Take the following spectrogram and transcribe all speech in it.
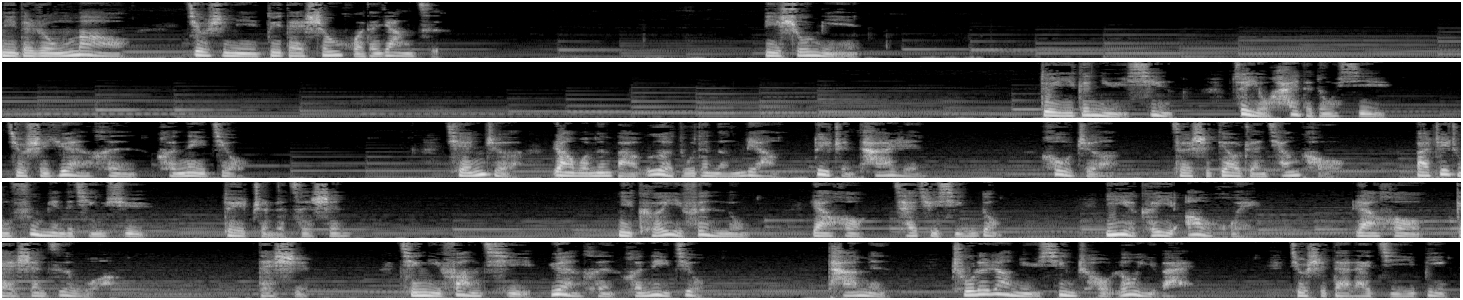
你的容貌就是你对待生活的样子。毕淑敏。对一个女性最有害的东西，就是怨恨和内疚。前者让我们把恶毒的能量对准他人，后者则是调转枪口，把这种负面的情绪对准了自身。你可以愤怒，然后采取行动；你也可以懊悔，然后改善自我。但是。请你放弃怨恨和内疚，他们除了让女性丑陋以外，就是带来疾病。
